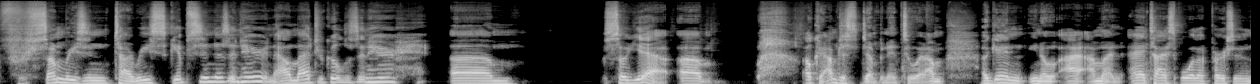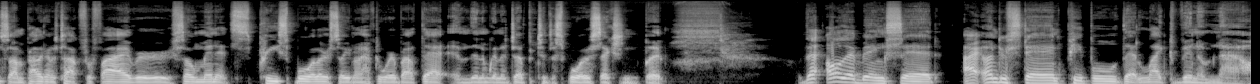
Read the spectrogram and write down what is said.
For some reason, Tyrese Gibson is in here, and Al Madrigal is in here. Um, so yeah, um, okay, I'm just jumping into it. I'm again, you know, I, am an anti-spoiler person, so I'm probably going to talk for five or so minutes pre-spoiler, so you don't have to worry about that. And then I'm going to jump into the spoiler section. But that all that being said, I understand people that liked Venom now.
